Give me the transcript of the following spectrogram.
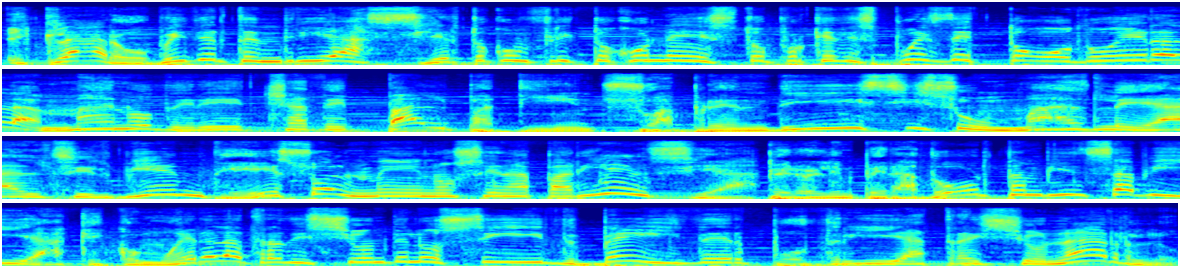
Y claro, Vader tendría cierto conflicto con esto porque después de todo era la mano derecha de Palpatine, su aprendiz y su más leal sirviente, eso al menos en apariencia. Pero el emperador también sabía que como era la tradición de los Sith, Vader podría traicionarlo.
